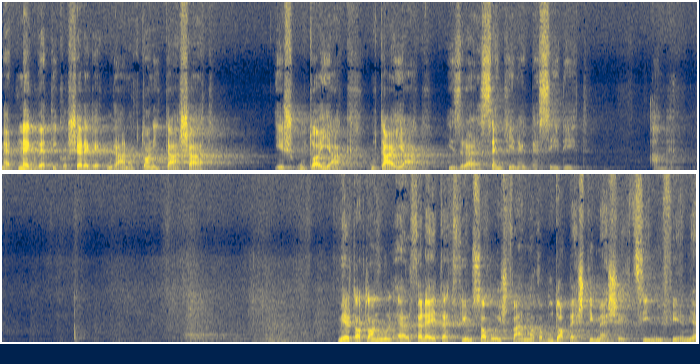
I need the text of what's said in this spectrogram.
mert megvetik a seregek urának tanítását, és utalják, utálják Izrael szentjének beszédét. Amen. méltatlanul elfelejtett film Szabó Istvánnak a Budapesti Mesék című filmje.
